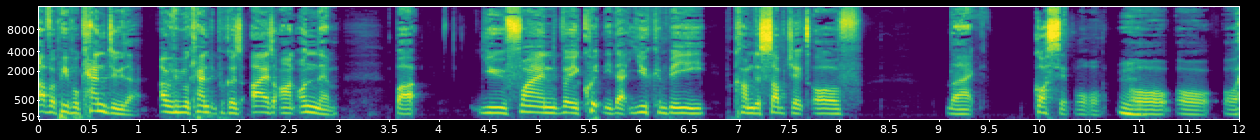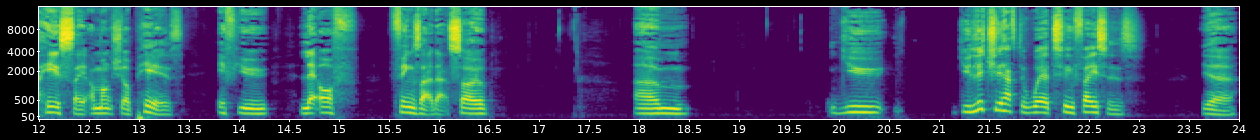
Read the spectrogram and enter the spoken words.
other people can do that. Other people can do because eyes aren't on them. But you find very quickly that you can be become the subject of like gossip or mm. or or or hearsay amongst your peers if you let off things like that. So um you you literally have to wear two faces. Yeah.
